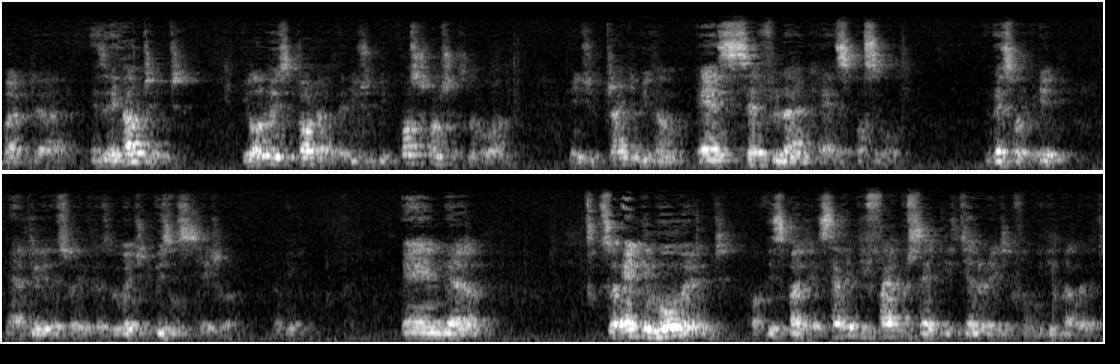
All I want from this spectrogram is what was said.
But uh, as an accountant, he always taught us that you should be cost conscious, number one, and you should try to become as self reliant as possible. And that's what we did. And I'll tell you the story because we went to businesses later on. Okay? And uh, so at the moment of this budget, 75% is generated from within Bangladesh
